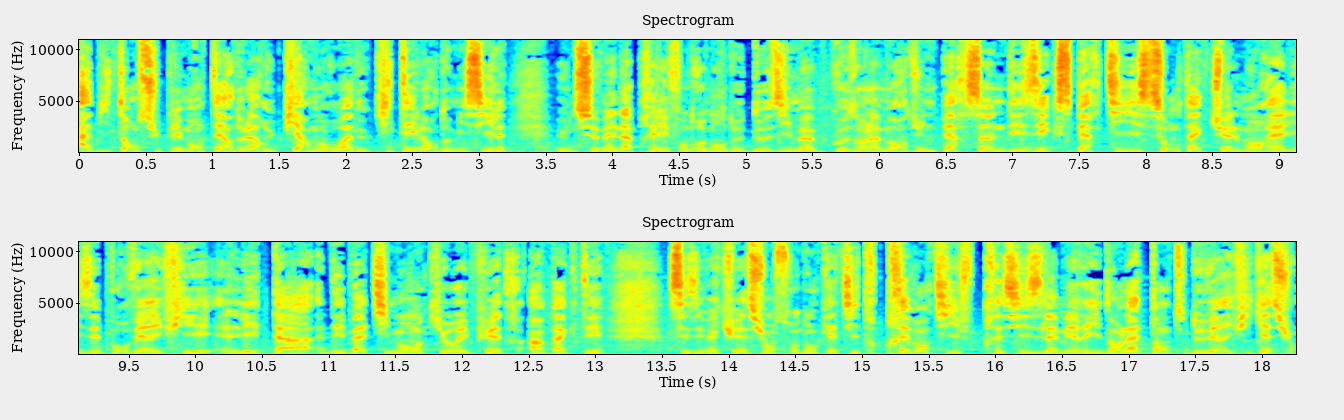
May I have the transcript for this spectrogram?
habitants supplémentaires de la rue Pierre-Mauroy de quitter leur domicile. Une semaine après l'effondrement de deux immeubles causant la mort d'une personne, des expertises sont actuellement réalisées pour vérifier l'état des bâtiments qui auraient pu être impactés. Ces évacuations sont donc à titre préventif, précise la mairie dans l'attente de vérification.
